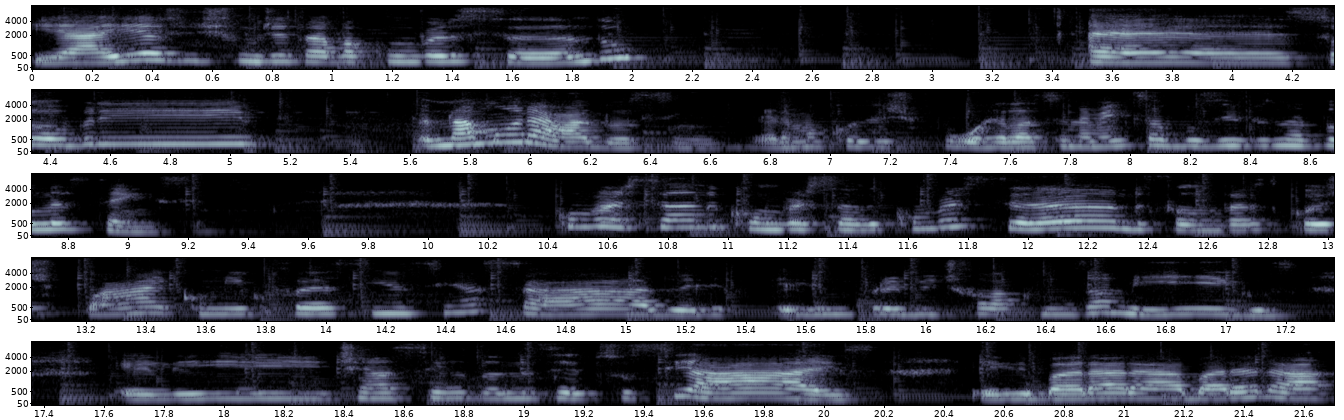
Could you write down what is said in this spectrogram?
E aí a gente um dia tava conversando é, sobre namorado, assim. Era uma coisa tipo relacionamentos abusivos na adolescência. Conversando, conversando, conversando, falando várias coisas, tipo, ai, comigo foi assim, assim, assado. Ele, ele me proibiu de falar com meus amigos, ele tinha senhas das minhas redes sociais, ele barará, barará.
